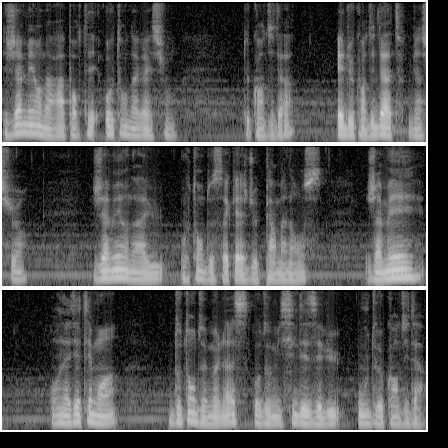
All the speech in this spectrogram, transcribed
jamais on n'a rapporté autant d'agressions de candidats, et de candidates bien sûr, Jamais on n'a eu autant de saccages de permanence, jamais on a été témoin d'autant de menaces au domicile des élus ou de candidats.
